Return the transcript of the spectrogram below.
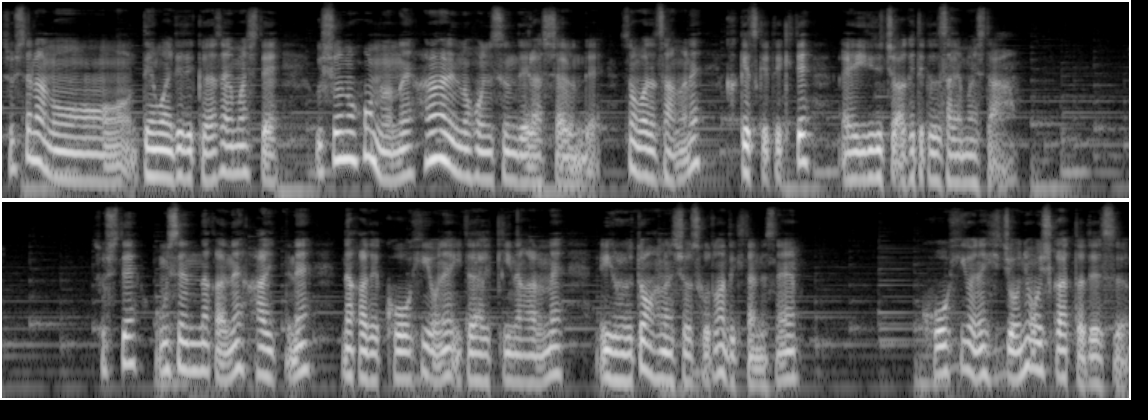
そしたら、あのー、電話に出てくださいまして、後ろの方のね、離れの方に住んでいらっしゃるんで、その和田さんがね、駆けつけてきて、え、入り口を開けてくださいました。そして、お店の中でね、入ってね、中でコーヒーをね、いただきながらね、いろいろとお話をすることができたんですね。コーヒーはね、非常に美味しかったです。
